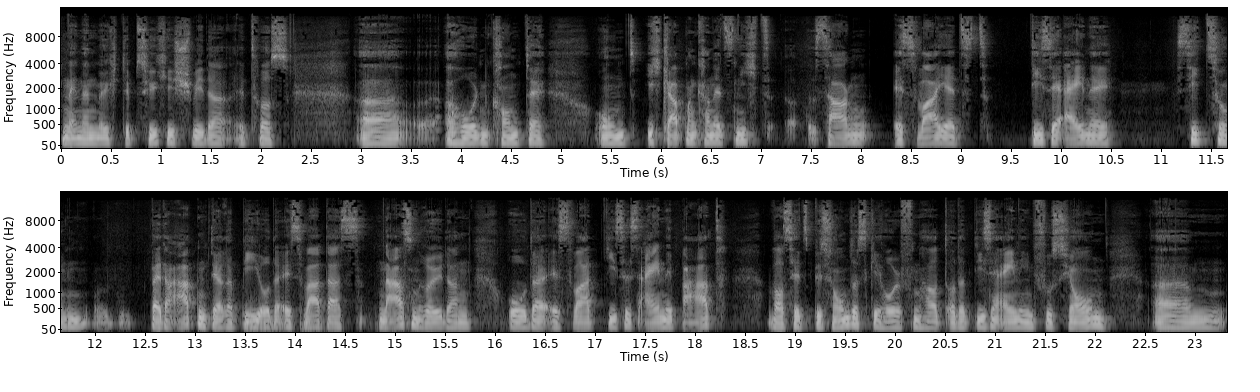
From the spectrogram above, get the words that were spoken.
nennen möchte, psychisch wieder etwas äh, erholen konnte. Und ich glaube, man kann jetzt nicht sagen, es war jetzt diese eine Sitzung bei der Atemtherapie oder es war das Nasenrödern oder es war dieses eine Bad, was jetzt besonders geholfen hat oder diese eine Infusion, ähm,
